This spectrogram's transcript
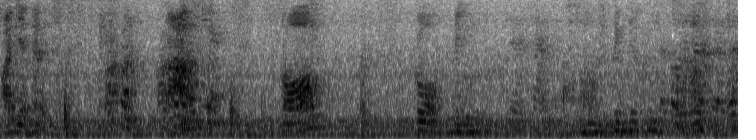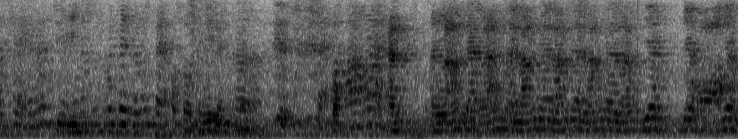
ขวาเหยียดนะสามสองโก้หนึ่งสองตึงเยอะขึ้นสามสี่ขอโทษทีเลยห้าหกอันอันหลังอันหลังอันหลังอันหลังอันหลังอันหลังเยี่ยมเยี่ยมเยี่ยม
